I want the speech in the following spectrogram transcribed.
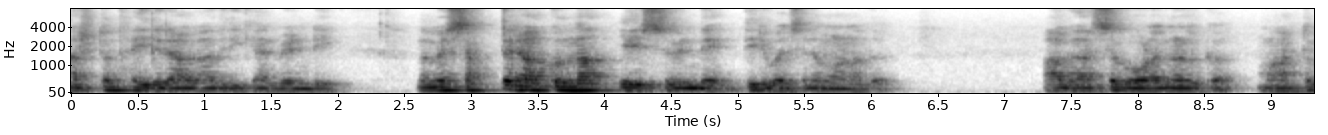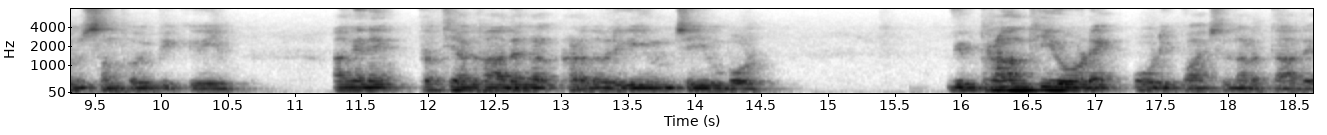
നഷ്ടധൈര്യരാകാതിരിക്കാൻ വേണ്ടി നമ്മെ ശക്തരാക്കുന്ന യേശുവിന്റെ തിരുവചനമാണത്. ആകാശഗോളങ്ങൾക്ക് മാറ്റം സംഭവിപ്പിക്കുകയും അങ്ങനെ പ്രത്യാഘാതങ്ങൾ കടന്നു വരികയും ചെയ്യുമ്പോൾ വിഭ്രാന്തിയോടെ ഓടിപ്പാച്ചിൽ നടത്താതെ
